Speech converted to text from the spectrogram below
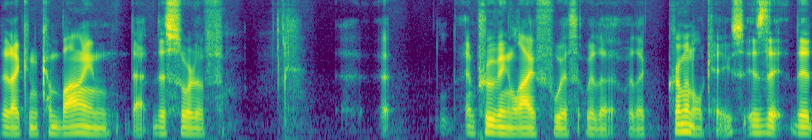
that I can combine that this sort of uh, improving life with with a with a criminal case is that that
